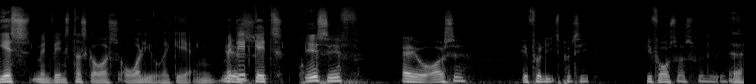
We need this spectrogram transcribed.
yes, men Venstre skal også overleve regeringen. Men yes. det er et gæt. SF er jo også et forlisparti i forsvarsforliget. Ja.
